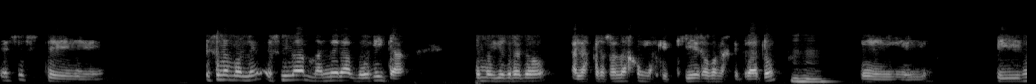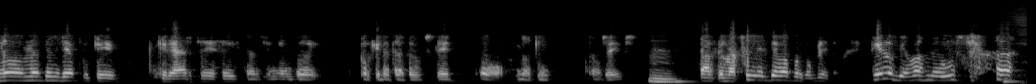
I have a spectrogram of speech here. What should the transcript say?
es este es una es una manera bonita como yo trato a las personas con las que quiero, con las que trato. Eh, y no, no tendría por qué crearse ese distanciamiento de porque lo trata usted o no tú. Entonces, mm. que me fui del tema por completo. ¿Qué es lo que más me gusta?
